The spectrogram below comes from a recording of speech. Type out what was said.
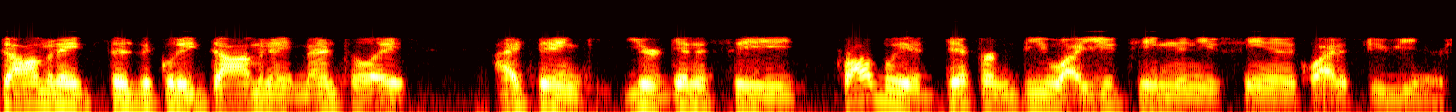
dominate physically, dominate mentally. I think you're going to see probably a different BYU team than you've seen in quite a few years.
